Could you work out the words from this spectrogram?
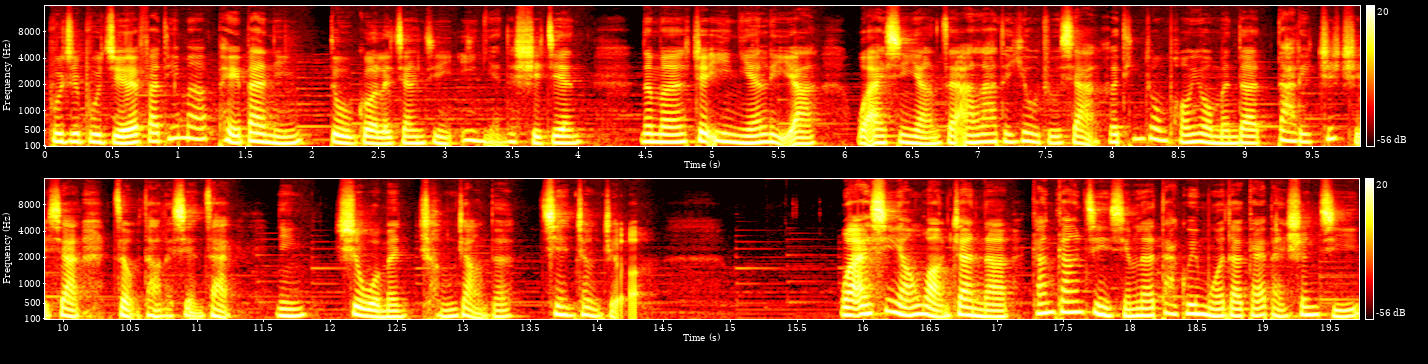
不知不觉，法蒂玛陪伴您度过了将近一年的时间。那么这一年里呀、我爱信仰在阿拉的佑助下和听众朋友们的大力支持下，走到了现在。您是我们成长的见证者。我爱信仰网站呢，刚刚进行了大规模的改版升级，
